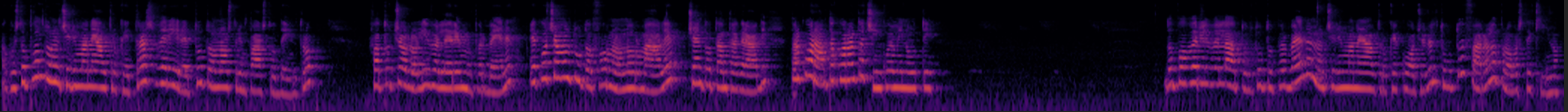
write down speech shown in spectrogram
A questo punto non ci rimane altro che trasferire tutto il nostro impasto dentro. Fatto ciò lo livelleremo per bene e cuociamo il tutto a forno normale 180 gradi per 40-45 minuti. Dopo aver livellato il tutto per bene non ci rimane altro che cuocere il tutto e fare la prova a stecchino.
